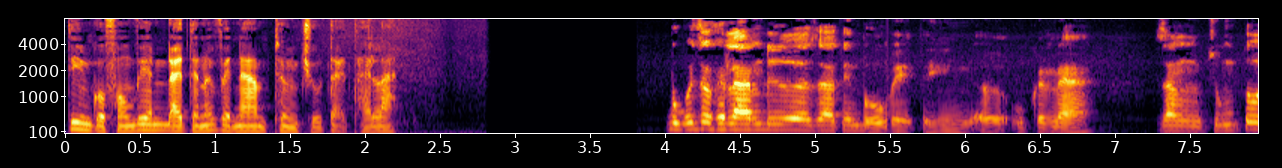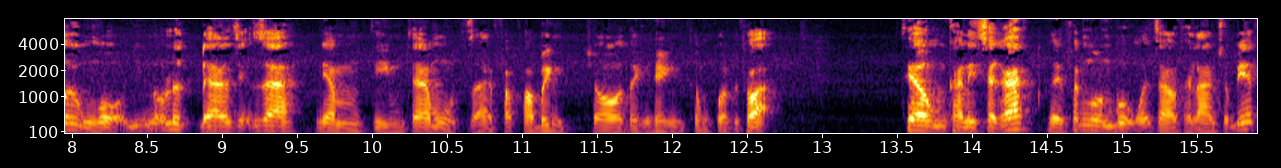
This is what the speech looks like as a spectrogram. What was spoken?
Tin của phóng viên Đài tiếng nói Việt Nam thường trú tại Thái Lan. Bộ Ngoại giao Thái Lan đưa ra tuyên bố về tình hình ở Ukraine rằng chúng tôi ủng hộ những nỗ lực đang diễn ra nhằm tìm ra một giải pháp hòa bình cho tình hình thông qua đối thoại. Theo ông Thani Sagat, người phát ngôn Bộ Ngoại giao Thái Lan cho biết,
